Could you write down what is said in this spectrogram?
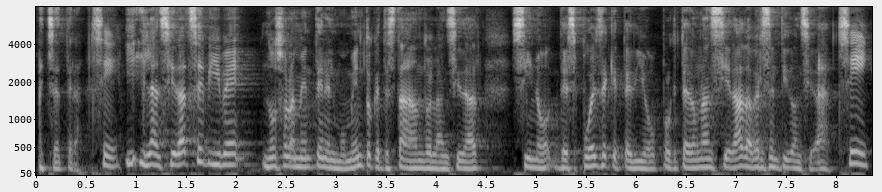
Etcétera. Sí. Y, la ansiedad se vive no solamente en el momento que te está dando la ansiedad, sino después de que te dio, porque te da una ansiedad haber sentido ansiedad. Sí,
